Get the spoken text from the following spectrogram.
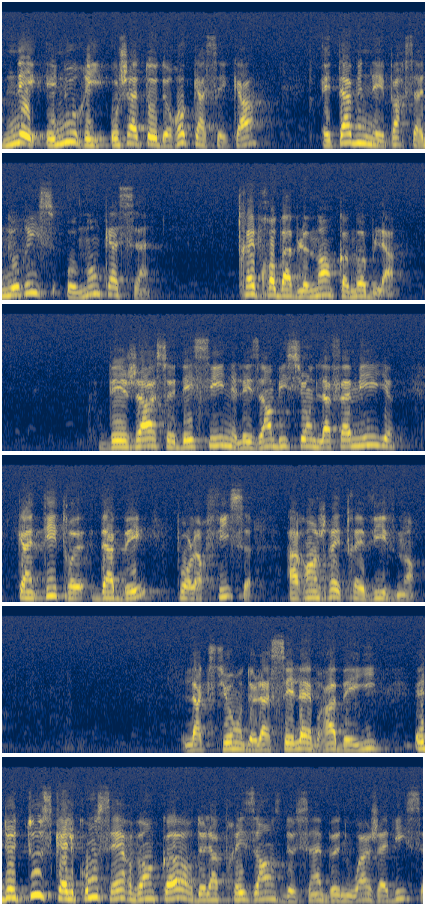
né et nourri au château de Rocaseca, est amené par sa nourrice au Mont Cassin, très probablement comme oblat. Déjà se dessinent les ambitions de la famille qu'un titre d'abbé pour leur fils arrangerait très vivement. L'action de la célèbre abbaye et de tout ce qu'elle conserve encore de la présence de Saint Benoît jadis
